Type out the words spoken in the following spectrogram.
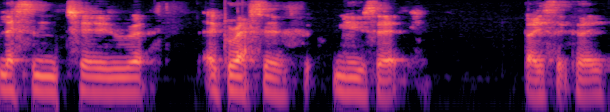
listen to aggressive music basically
